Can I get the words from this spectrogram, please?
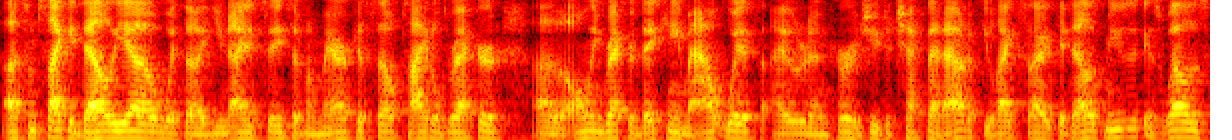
Uh, some psychedelia with a United States of America self titled record, uh, the only record they came out with. I would encourage you to check that out if you like psychedelic music, as well as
